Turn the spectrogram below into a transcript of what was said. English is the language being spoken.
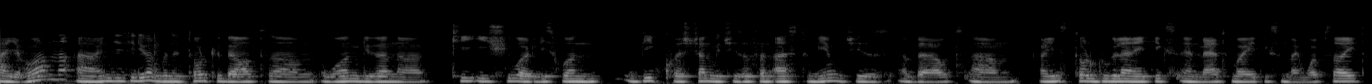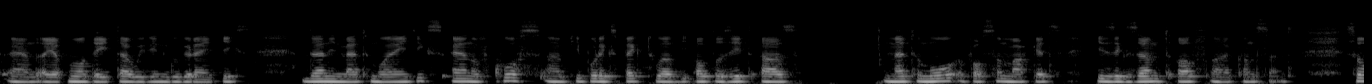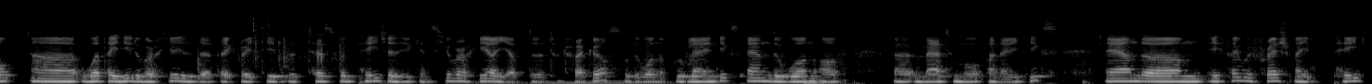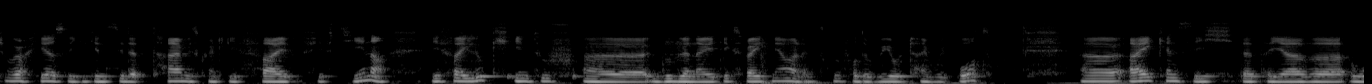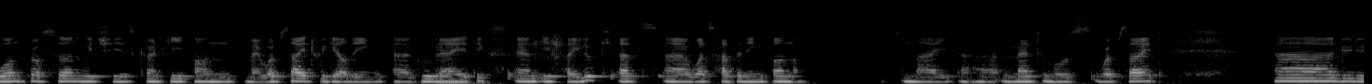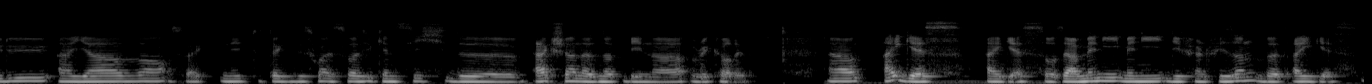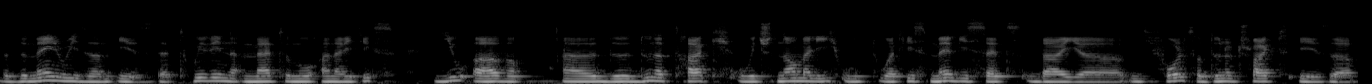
Hi everyone, uh, in this video I'm going to talk about um, one given uh, key issue, or at least one big question which is often asked to me, which is about um, I installed Google Analytics and Analytics on my website and I have more data within Google Analytics than in Analytics. And of course uh, people expect to have the opposite as Matomo for some markets is exempt of uh, consent. So uh, what I did over here is that I created a test web page. As you can see over here, you have the two trackers, so the one of Google Analytics and the one of uh, Matomo Analytics. And um, if I refresh my page over here, so you can see that time is currently 5.15. If I look into uh, Google Analytics right now, and let's go for the real-time report, uh, I can see that I have uh, one person which is currently on my website regarding uh, Google Analytics. And if I look at uh, what's happening on my uh, website, uh, do do do, I have, uh, so I need to take this one. So as you can see, the action has not been recorded. Um, I guess I guess. So there are many, many different reasons, but I guess that the main reason is that within Matomo Analytics, you have uh, the do not track, which normally would, or at least may be set by uh, default. So do not track is, uh,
